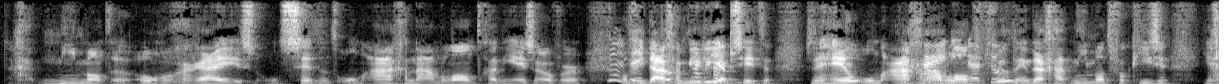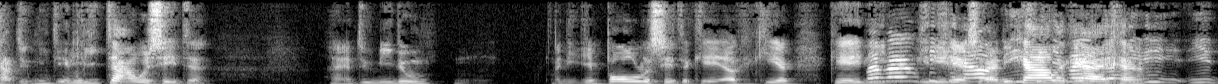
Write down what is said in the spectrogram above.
Dan gaat niemand. eh, Hongarije is een ontzettend onaangenaam land. Gaat niet eens over Ja, of je daar familie hebt zitten. Het is een heel onaangenaam land voor vluchtelingen. Daar gaat niemand voor kiezen. Je gaat natuurlijk niet in Litouwen zitten. Dat ga je natuurlijk niet doen. En niet in Polen zitten. Je elke keer, Maar die, die nou... rechtsradicalen waar- krijgen. waar- je- je-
